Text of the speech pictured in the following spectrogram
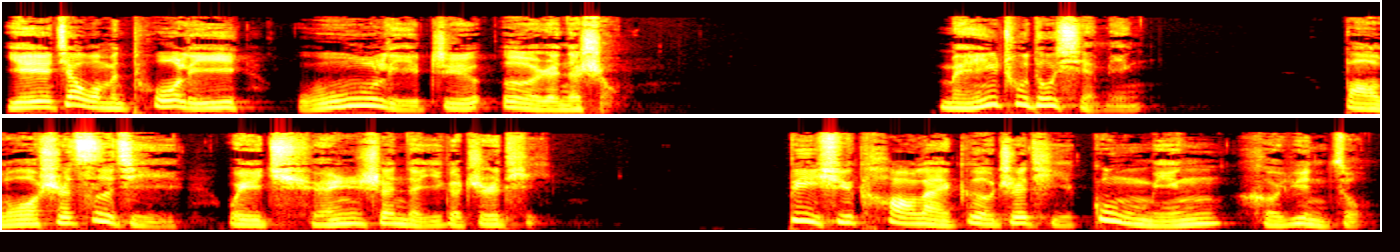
也叫我们脱离无理之恶人的手。”每一处都写明，保罗是自己为全身的一个肢体，必须靠赖各肢体共鸣和运作。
